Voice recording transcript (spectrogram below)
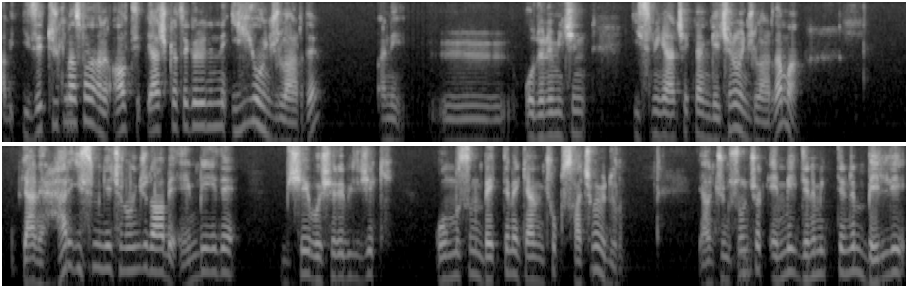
Abi İzzet Türk Yılmaz falan hani alt yaş kategorilerinde iyi oyunculardı. Hani e, o dönem için ismi gerçekten geçen oyunculardı ama yani her ismi geçen oyuncu da abi NBA'de bir şey başarabilecek olmasını beklemek yani çok saçma bir durum. Yani çünkü sonuç olarak NBA dinamiklerinin belli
